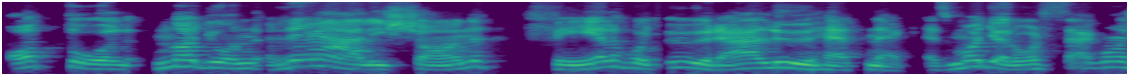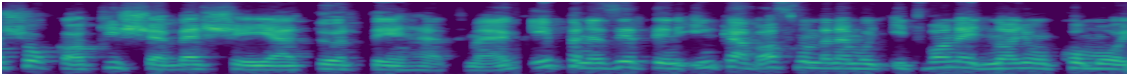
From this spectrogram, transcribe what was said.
attól nagyon reálisan fél, hogy ő rá lőhetnek. Ez Magyarországon sokkal kisebb eséllyel történhet meg. Éppen ezért én inkább azt mondanám, hogy itt van egy nagyon komoly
